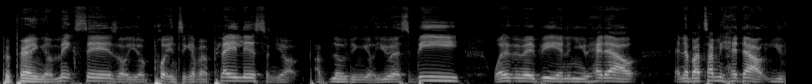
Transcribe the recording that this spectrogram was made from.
preparing your mixes or you're putting together a playlist and you're uploading your USB, whatever it may be, and then you head out. And then by the time you head out, you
